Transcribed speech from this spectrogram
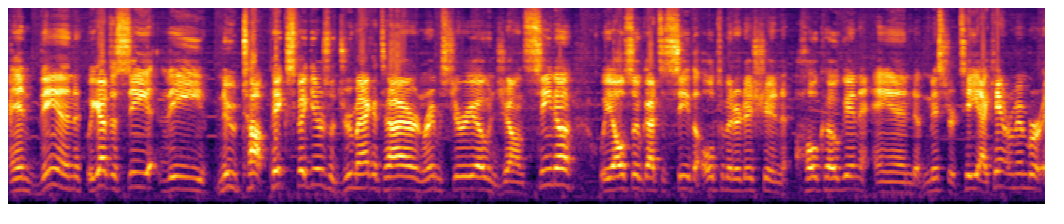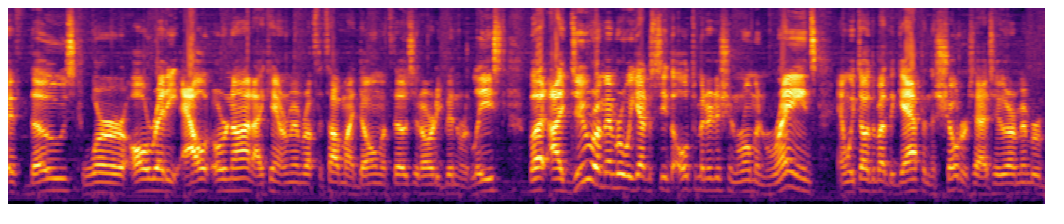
And then we got to see the new Top Picks figures with Drew McIntyre and Rey Mysterio and John Cena. We also got to see the Ultimate Edition Hulk Hogan and Mr. T. I can't remember if those were already out or not. I can't remember off the top of my dome if those had already been released. But I do remember we got to see the Ultimate Edition Roman Reigns, and we talked about the gap in the shoulder tattoo. I remember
